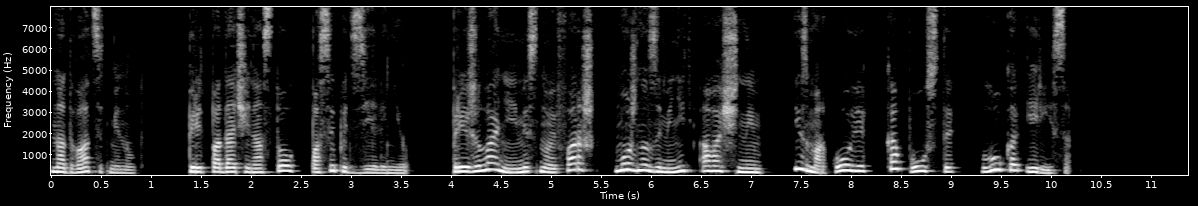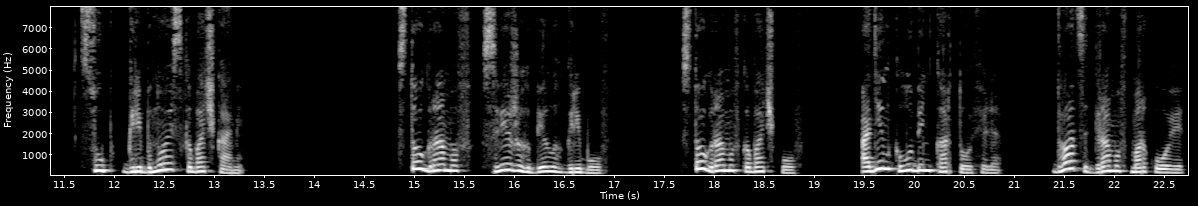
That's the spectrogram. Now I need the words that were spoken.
на 20 минут. Перед подачей на стол посыпать зеленью. При желании мясной фарш можно заменить овощным из моркови, капусты, лука и риса. Суп грибной с кабачками. 100 граммов свежих белых грибов, 100 граммов кабачков, 1 клубень картофеля, 20 граммов моркови,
